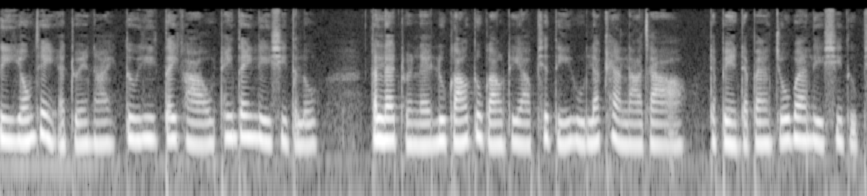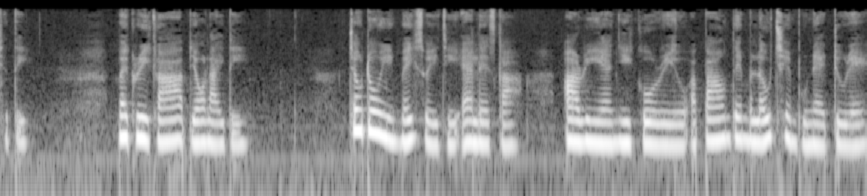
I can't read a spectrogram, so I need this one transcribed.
သည်ရုံးချိန်အတွင်း၌သူ၏တိတ်ခါကိုထိမ့်သိမ့်လေးရှိသလို ကလတ်တွင်လည်းလူကောင်းသူကောင်းတယောက်ဖြစ်သည်ဟုလက်ခံလာကြအောင်တပင်တပန်းကြိုးပမ်းလေးရှိသူဖြစ်သည်မက်ဂရီကာကပြောလိုက်သည်ကျုပ်တို့၏မိတ်ဆွေကြီးအဲလစ်ကအာရီယန်ညီကိုရီကိုအပေါင်းအသင်းမလုပ်ချင်ဘူးနဲ့တူတယ်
